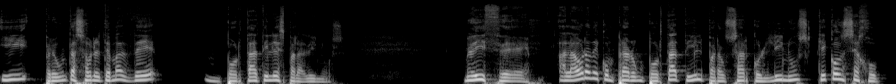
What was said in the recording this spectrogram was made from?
y pregunta sobre el tema de portátiles para Linux. Me dice, a la hora de comprar un portátil para usar con Linux, ¿qué consejo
